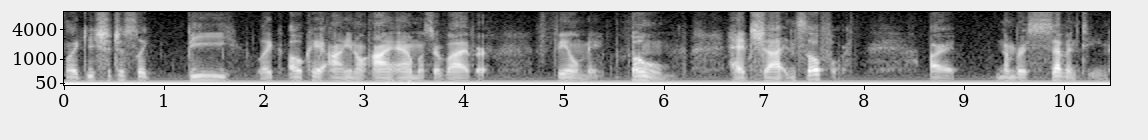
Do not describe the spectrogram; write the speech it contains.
like you should just like be like, okay, I, you know, I am a survivor. Feel me boom, headshot, and so forth. Alright, number 17.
